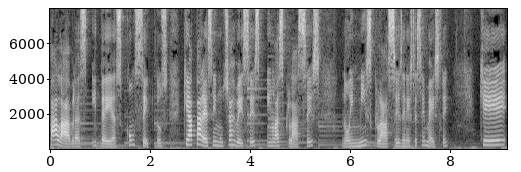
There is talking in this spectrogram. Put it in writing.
palabras, ideas, conceptos que aparecen muchas veces en las clases, no en mis clases en este semestre, que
